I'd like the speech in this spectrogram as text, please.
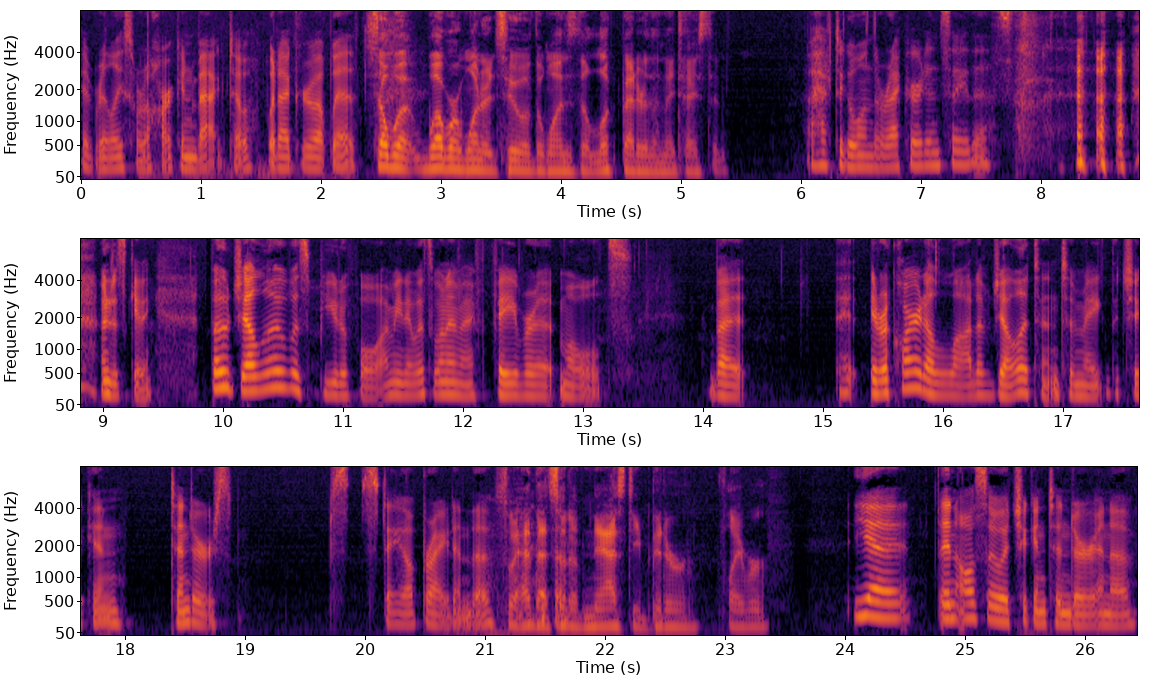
it really sort of harkened back to what I grew up with. so what? What were one or two of the ones that looked better than they tasted? I have to go on the record and say this. I'm just kidding. Bojello was beautiful. I mean, it was one of my favorite molds, but it, it required a lot of gelatin to make the chicken tenders stay upright in the. So it had that sort of nasty, bitter flavor. Yeah, and also a chicken tender in a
